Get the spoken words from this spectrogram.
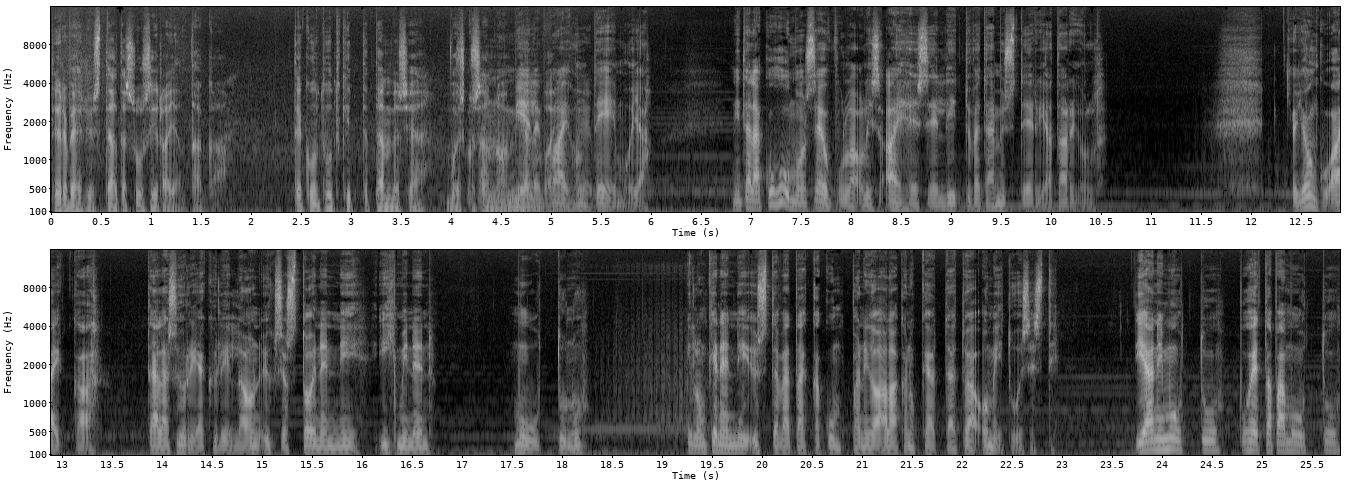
Tervehdys täältä susirajan takaa. Te kun tutkitte tämmöisiä, voisiko sanoa mielenvaihon teemoja, niin tällä Kuhumon seuvulla olisi aiheeseen liittyvää mysteeriä tarjolla. Jo jonkun aikaa täällä syrjäkylillä on yksi jos toinen niin ihminen muuttunut, milloin kenen niin ystävä tai kumppani on alkanut käyttäytyä omituisesti. Iäni muuttuu, puhetapa muuttuu,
